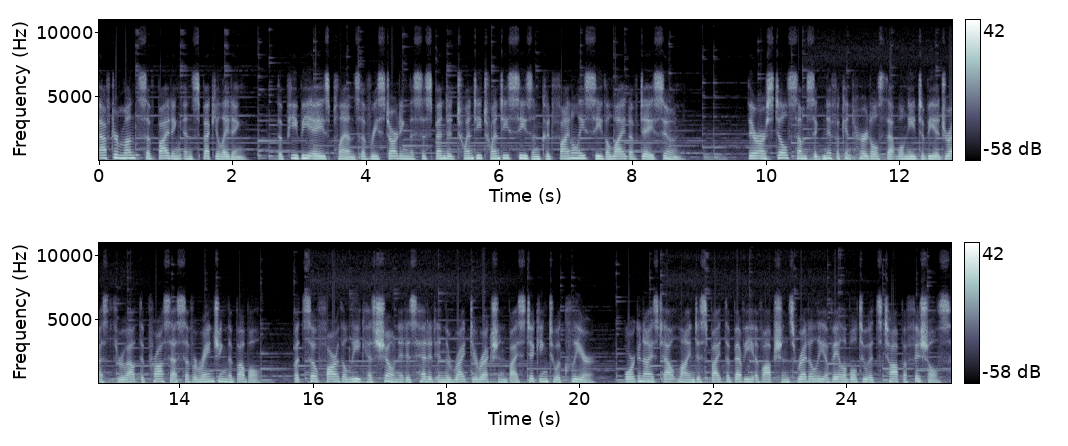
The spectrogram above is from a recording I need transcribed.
After months of biting and speculating, the PBA's plans of restarting the suspended 2020 season could finally see the light of day soon. There are still some significant hurdles that will need to be addressed throughout the process of arranging the bubble, but so far the league has shown it is headed in the right direction by sticking to a clear, organized outline despite the bevy of options readily available to its top officials.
